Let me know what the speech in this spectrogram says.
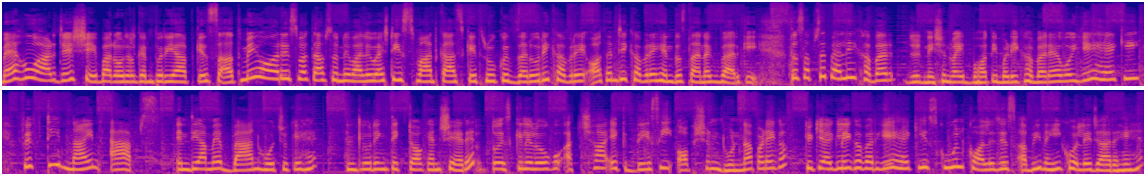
मैं हूँ आरजे शेबा रोडल गनपुरी आपके साथ में, और इस वक्त आप सुनने वाले हो एच स्मार्ट कास्ट के थ्रू कुछ ज़रूरी खबरें ऑथेंटिक खबरें हिंदुस्तान अखबार की। तो सबसे पहली खबर, जो नेशन वाइड बहुत ही बड़ी खबर है, वो ये है कि 59 एप्स इंडिया में बैन हो चुके हैं इंक्लूडिंग टिकटॉक एंड शेयर तो इसके लिए लोगों को अच्छा एक देसी ऑप्शन ढूंढना पड़ेगा, क्योंकि अगली खबर ये है कि स्कूल कॉलेजेस अभी नहीं खोले जा रहे हैं।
